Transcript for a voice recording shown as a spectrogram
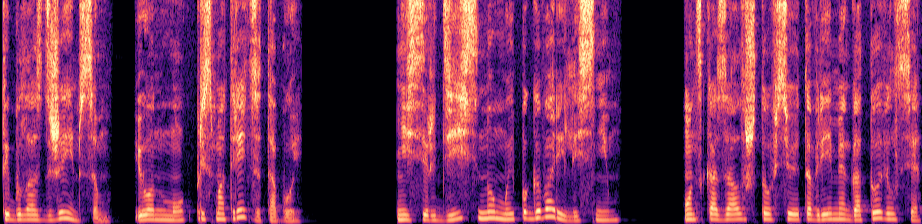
Ты была с Джеймсом, и он мог присмотреть за тобой. Не сердись, но мы поговорили с ним. Он сказал, что все это время готовился,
